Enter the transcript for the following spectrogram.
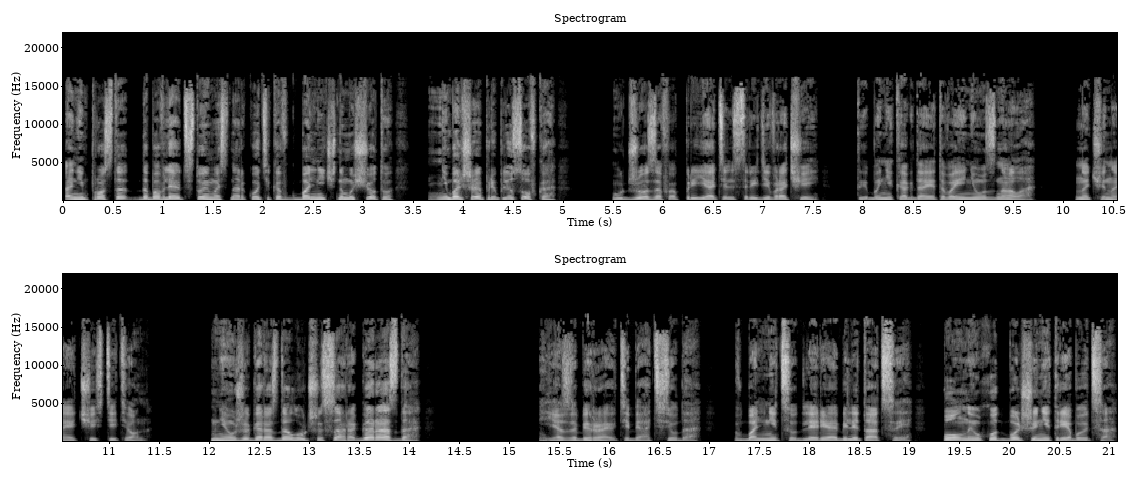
они просто добавляют стоимость наркотиков к больничному счету. Небольшая приплюсовка. У Джозефа приятель среди врачей. Ты бы никогда этого и не узнала», — начинает чистить он. «Мне уже гораздо лучше, Сара, гораздо!» «Я забираю тебя отсюда, в больницу для реабилитации. Полный уход больше не требуется».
